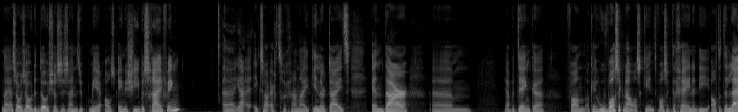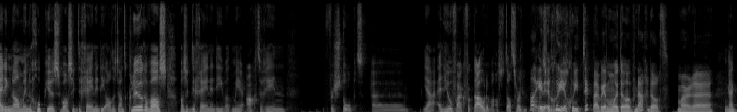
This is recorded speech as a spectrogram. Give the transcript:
nou ja, sowieso de doshas zijn natuurlijk meer als energiebeschrijving. Eh, ja, ik zou echt teruggaan naar je kindertijd en daar ehm, ja, bedenken van, oké, hoe was ik nou als kind? Was ik degene die altijd de leiding nam in de groepjes? Was ik degene die altijd aan het kleuren was? Was ik degene die wat meer achterin verstopt, eh, ja, en heel vaak verkouden was? Dat soort. Dat een, goede, goede tip. Daar heb ik er nog nooit over nagedacht. Maar eh, Ja,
